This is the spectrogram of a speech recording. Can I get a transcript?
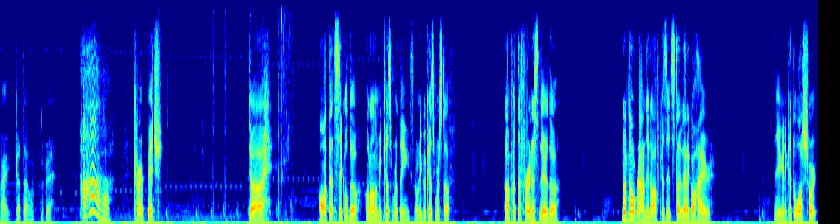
alright, got that one. Okay. Haha! Come here, bitch. Die. I want that sickle though. Hold on, let me kill some more things. I want to go kill some more stuff. Um, put the furnace there though. No, don't round it off because it's still gotta go higher. And you're gonna cut the wall short.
